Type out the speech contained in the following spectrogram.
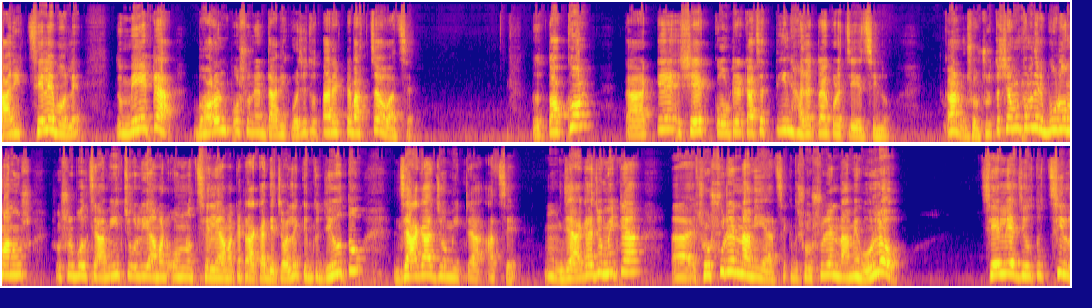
বাড়ির ছেলে বলে, তো মেয়েটা ভরণ পোষণের দাবি করেছে, তো তার একটা বাচ্চাও আছে। তো তখন তাকে সে কোর্টের কাছে তিন হাজার টাকা করে চেয়েছিল। কারণ শ্বশুর তো সেমন আমাদের বুড়ো মানুষ, শ্বশুর বলছে, আমি চলি আমার অন্য ছেলে, আমাকে টাকা দিয়ে চলে। কিন্তু যেহেতু জায়গা জমিটা আছে জায়গা জমিটা শ্বশুরের নামেই আছে, কিন্তু শ্বশুরের নামে হলো, ছেলে যেহেতু ছিল,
